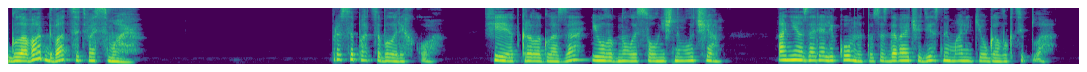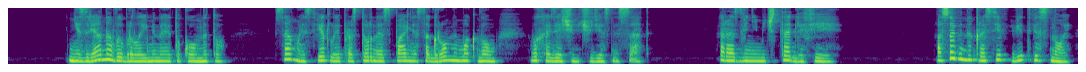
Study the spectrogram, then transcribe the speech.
Глава двадцать восьмая Просыпаться было легко. Фея открыла глаза и улыбнулась солнечным лучам. Они озаряли комнату, создавая чудесный маленький уголок тепла. Не зря она выбрала именно эту комнату. Самая светлая и просторная спальня с огромным окном, выходящим в чудесный сад. Разве не мечта для феи? Особенно красив вид весной –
